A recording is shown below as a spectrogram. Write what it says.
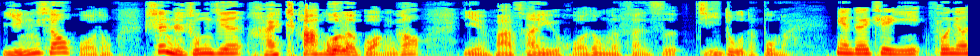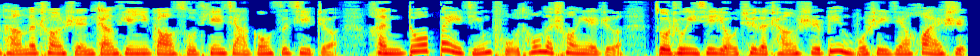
营销活动，甚至中间还插播了广告，引发参与活动的粉丝极度的不满。面对质疑，伏牛堂的创始人张天一告诉天下公司记者，很多背景普通的创业者做出一些有趣的尝试，并不是一件坏事，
